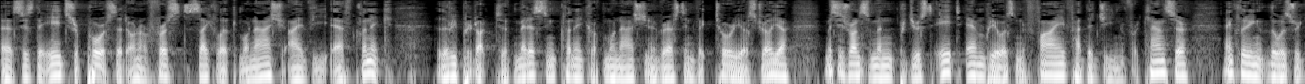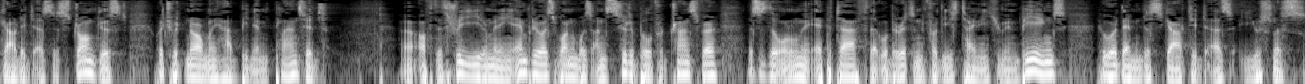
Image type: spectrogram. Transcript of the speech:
Uh, says the Age reports that on her first cycle at Monash IVF clinic, the reproductive medicine clinic of Monash University in Victoria, Australia, Mrs. Runciman produced eight embryos and five had the gene for cancer, including those regarded as the strongest, which would normally have been implanted. Uh, of the three remaining embryos, one was unsuitable for transfer. This is the only epitaph that will be written for these tiny human beings, who were then discarded as useless.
